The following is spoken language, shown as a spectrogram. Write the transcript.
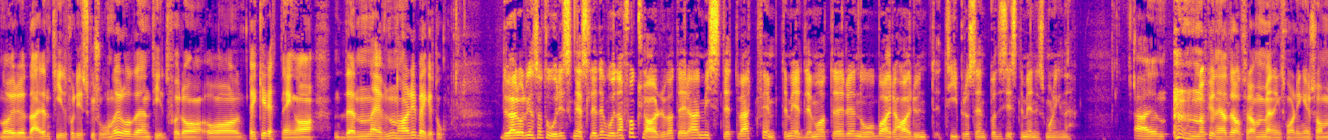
når det er en tid for diskusjoner og det er en tid for å, å peke retning. og Den evnen har de begge to. Du er organisatorisk nestleder. Hvordan forklarer du at dere har mistet hvert femte medlem, og at dere nå bare har rundt 10% på de siste meningsmålingene? Nå kunne jeg dratt fram meningsmålinger som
